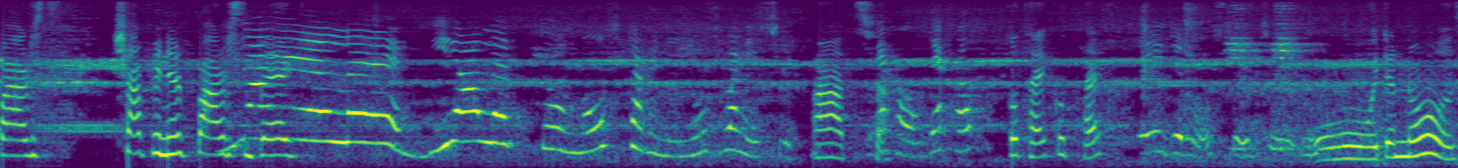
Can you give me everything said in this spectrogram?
পার্স শাফিনের পার্স ব্যাগ। বিড়ালের তো নোজটা কেন নোজ বানিয়েছে। আচ্ছা। দেখাও দেখাও। কোথায় কোথায়? এই যে নোজ ও এটা নোজ।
